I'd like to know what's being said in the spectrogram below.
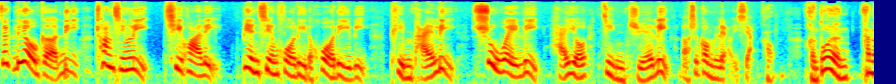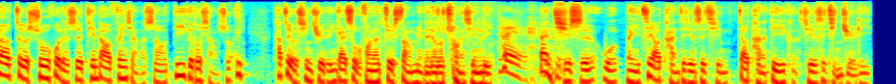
这六个力：创新力、企划力、变现获利的获利力、品牌力、数位力，还有警觉力。老师跟我们聊一下。好。很多人看到这个书，或者是听到分享的时候，第一个都想说：“哎，他最有兴趣的应该是我放在最上面的，叫做创新力。”对。但其实我每一次要谈这件事情，要谈的第一个其实是警觉力。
